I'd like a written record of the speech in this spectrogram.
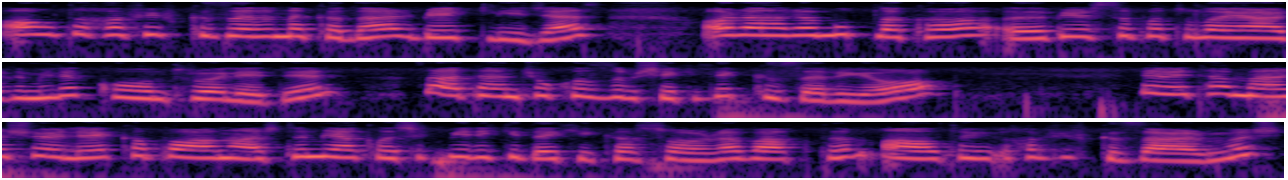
altı hafif kızarana kadar bekleyeceğiz. Ara ara mutlaka bir spatula yardımıyla kontrol edin. Zaten çok hızlı bir şekilde kızarıyor. Evet hemen şöyle kapağını açtım. Yaklaşık 1-2 dakika sonra baktım. Altı hafif kızarmış.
